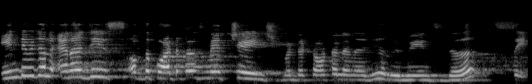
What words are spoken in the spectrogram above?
Individual energies of the particles may change, but the total energy remains the same.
